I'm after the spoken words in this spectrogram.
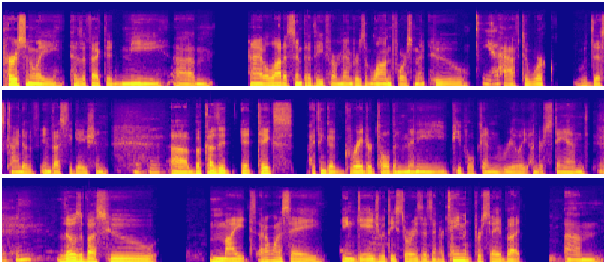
personally has affected me. Um, and I have a lot of sympathy for members of law enforcement who Yeah. have to work with this kind of investigation hmm uh, because it it takes I think a greater toll than many people can really understand. hmm Those of us who might I don't want to say engage with these stories as entertainment per se, but um,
